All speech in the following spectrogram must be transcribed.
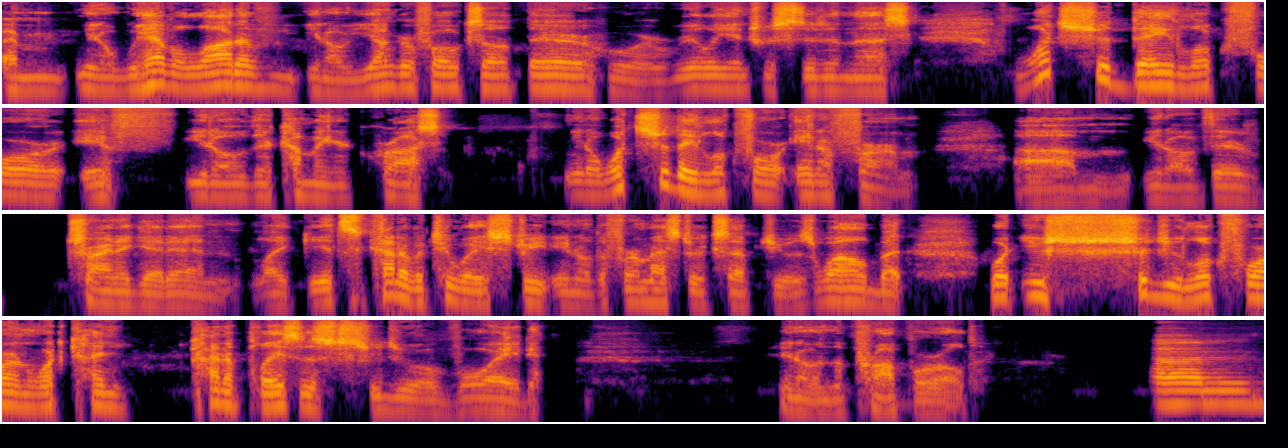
i'm you know we have a lot of you know younger folks out there who are really interested in this. What should they look for if you know they're coming across you know what should they look for in a firm? Um, you know if they're trying to get in. Like it's kind of a two-way street you know the firm has to accept you as well but what you should you look for and what kind kind of places should you avoid you know in the prop world? Um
